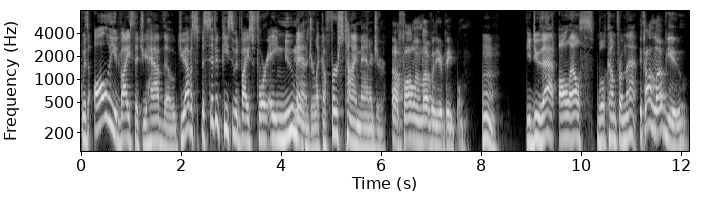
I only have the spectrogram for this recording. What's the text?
With all the advice that you have, though, do you have a specific piece of advice for a new manager, yes. like a first time manager? Uh, fall in love with your people. Mm. You do that, all else will come from that. If I love you,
